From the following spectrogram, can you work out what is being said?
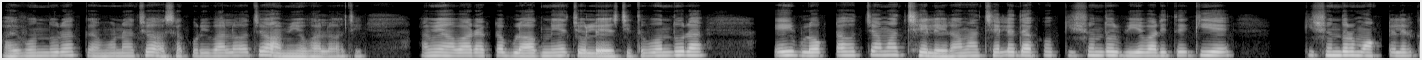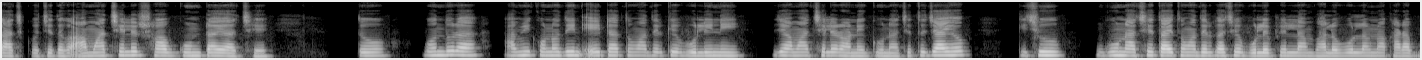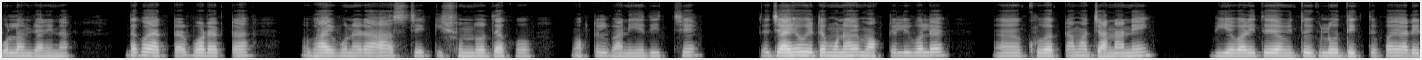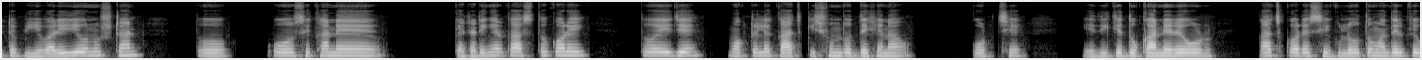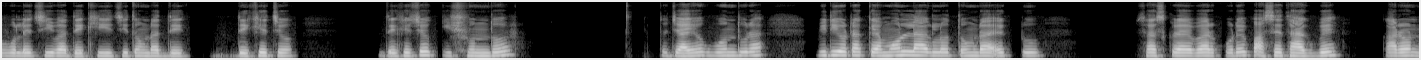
High বন্ধুরা, কেমন আছো? আশা করি ভালো আছো, আমিও ভালো আছি। আমি আবার একটা ব্লগ নিয়ে চলে এসেছি। তো বন্ধুরা, এই ব্লগটা হচ্ছে আমার ছেলের। আমার ছেলে দেখো কি সুন্দর বিয়ে বাড়িতে গিয়ে কি সুন্দর মকটেলের কাজ করছে। দেখো, আমার ছেলের সব গুণটাই আছে। তো বন্ধুরা, আমি কোনো দিন এটা তোমাদেরকে বলিনি যে আমার ছেলের অনেক গুণ আছে। তো যাই হোক, কিছু গুণ আছে তাই তোমাদের কাছে বলে ফেললাম। ভালো বললাম না, খারাপ বললাম জানি না। দেখো একটার পর একটা ভাই বোনেরা আসছে, কি সুন্দর দেখো মকটেল বানিয়ে দিচ্ছে। তো যাই হোক, এটা মনে হয় মকটেলই বলে। খুব একটা আমার জানা নেই। বিয়ে বাড়িতে আমি তো এগুলো দেখতে পাই আর এটা বিয়েবাড়িরই অনুষ্ঠান। তো ও সেখানে ক্যাটারিংয়ের কাজ তো করেই। তো এই যে মকটেলের কাজ কি সুন্দর দেখে নাও, করছে। এদিকে দোকানের ওর কাজ করে, সেগুলোও তোমাদেরকে বলেছি বা দেখিয়েছি, তোমরা দেখ দেখেছ? দেখেছ কি সুন্দর? তো যাই হোক বন্ধুরা, ভিডিওটা কেমন লাগল তোমরা একটু সাবস্ক্রাইবার করে পাশে থাকবে। কারণ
